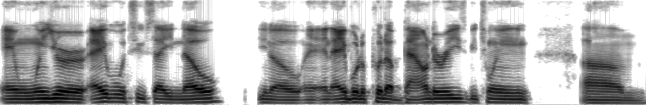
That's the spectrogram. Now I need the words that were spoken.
And when you're able to say no, you know, and, and able to put up boundaries between um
